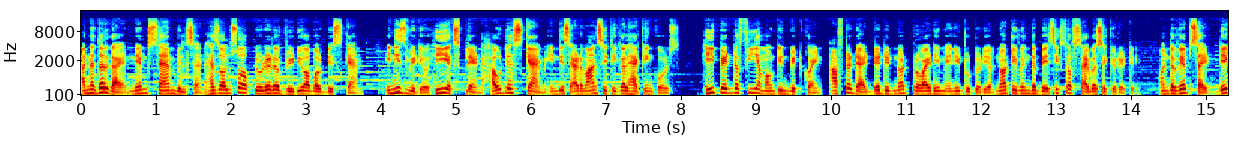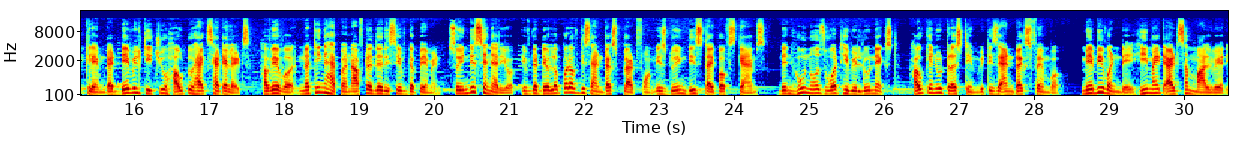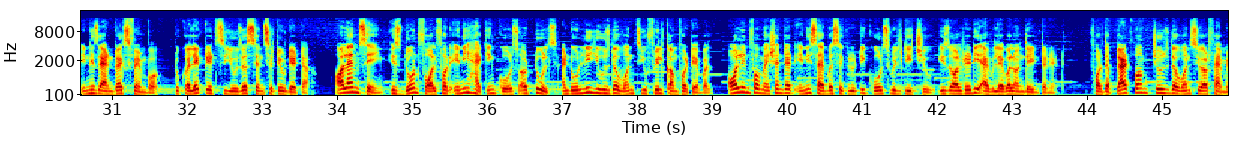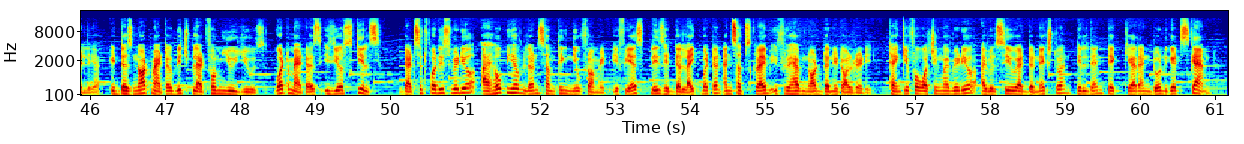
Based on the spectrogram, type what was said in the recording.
Another guy named Sam Wilson has also uploaded a video about this scam. In his video, he explained how they scam in this advanced ethical hacking course. He paid the fee amount in Bitcoin. After that, they did not provide him any tutorial, not even the basics of cybersecurity. On the website, they claim that they will teach you how to hack satellites. However, nothing happened after they received the payment. So in this scenario, if the developer of this Andrax platform is doing this type of scams, then who knows what he will do next? How can you trust him with his Andrax framework? Maybe one day he might add some malware in his Andrax framework to collect its user sensitive data. All I'm saying is don't fall for any hacking course or tools and only use the ones you feel comfortable. All information that any cybersecurity course will teach you is already available on the internet. For the platform, choose the ones you are familiar. It does not matter which platform you use. What matters is your skills. That's it for this video. I hope you have learned something new from it. If yes, please hit the like button and subscribe if you have not done it already. Thank you for watching my video. I will see you at the next one. Till then, take care and don't get scammed.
